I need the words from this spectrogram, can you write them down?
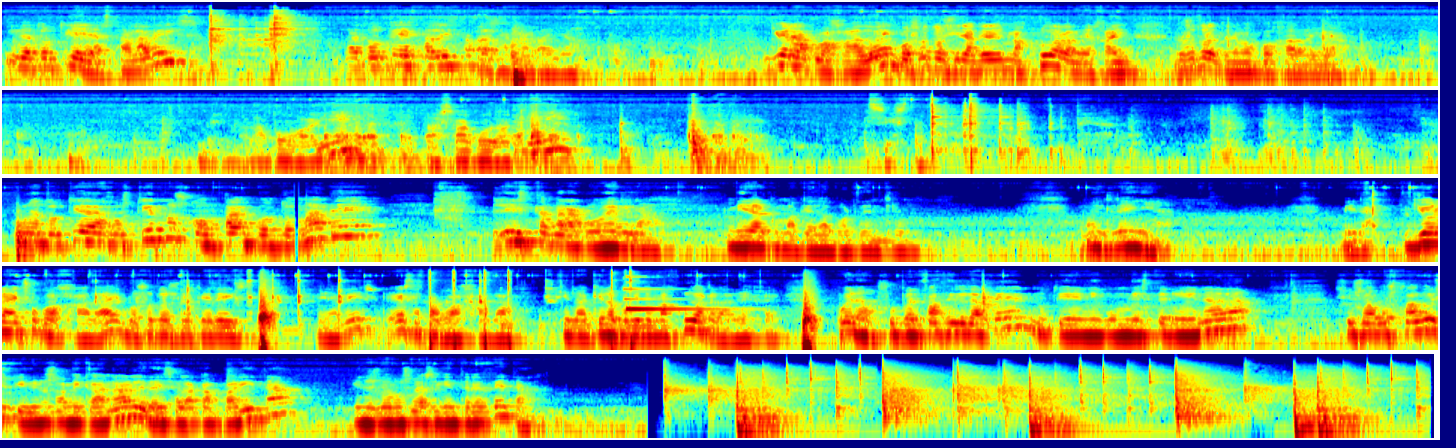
Y la tortilla ya está, ¿la veis? La tortilla está lista para sacarla ya. Yo la he cuajado, ¿eh? Vosotros si la queréis más cruda la dejáis. Nosotros la tenemos cuajada ya. Venga, la pongo ahí. La saco de aquí. Sí está. Una tortilla de ajos tiernos con pan con tomate. Lista para comerla. Mirad cómo ha quedado por dentro. Ay, leña. Mira, yo la he hecho cuajada, ¿eh? Vosotros si queréis. Mira, ¿veis? Esta está cuajada. Quien la quiera un poquito más cruda, que la deje. Bueno, súper fácil de hacer, no tiene ningún misterio ni nada. Si os ha gustado, inscribiros a mi canal, le dais a la campanita y nos vemos en la siguiente receta.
